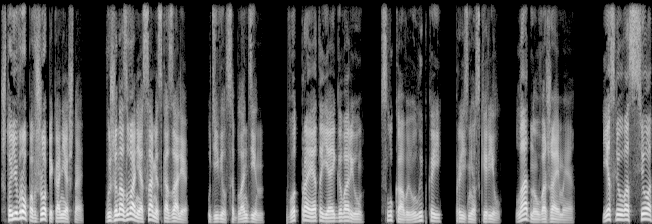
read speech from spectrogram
Что Европа в жопе, конечно. Вы же название сами сказали. Удивился блондин. Вот про это я и говорю. С лукавой улыбкой произнес Кирилл. Ладно, уважаемые. Если у вас все,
